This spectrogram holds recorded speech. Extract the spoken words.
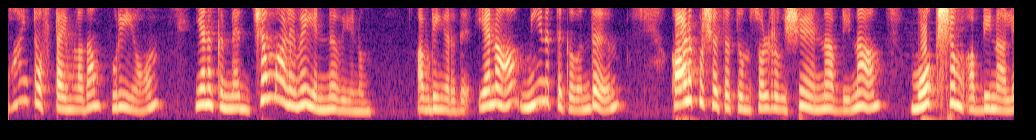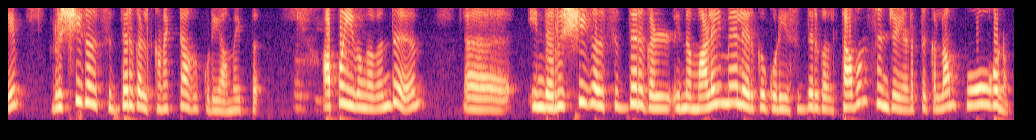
பாயிண்ட் ஆஃப் டைமில் தான் புரியும் எனக்கு நிஜமாலுமே என்ன வேணும் அப்படிங்கிறது. ஏன்னா மீனத்துக்கு வந்து காலபுருஷ தத்துவம் சொல்கிற விஷயம் என்ன அப்படின்னா மோக்ஷம் அப்படின்னாலே ரிஷிகள் சித்தர்கள் கனெக்ட் ஆகக்கூடிய அமைப்பு. அப்போ இவங்க வந்து இந்த ரிஷிகள் சித்தர்கள் இந்த மலை மேலே இருக்கக்கூடிய சித்தர்கள் தவம் செஞ்ச இடத்துக்கெல்லாம் போகணும்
